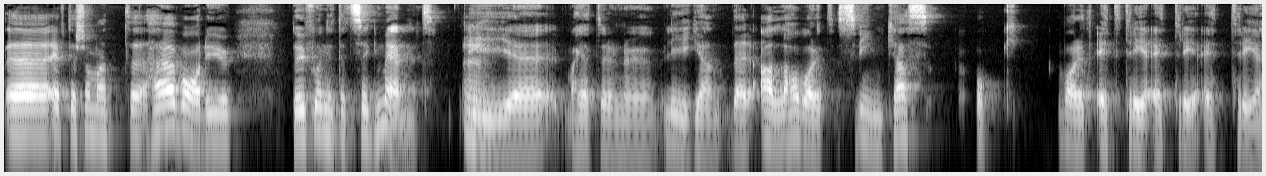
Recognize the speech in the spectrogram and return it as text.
Eh, eftersom att eh, här var det ju... Det har ju funnits ett segment i, eh, vad heter det nu, ligan där alla har varit svinkass och varit 1-3, 1-3, 1-3,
